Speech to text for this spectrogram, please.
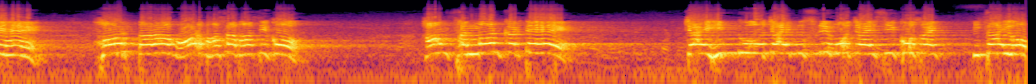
करते हैं हर तरह और भाषा भाषी को हम सम्मान करते हैं चाहे हिंदू हो चाहे मुस्लिम हो चाहे सिख हो चाहे ईसाई हो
